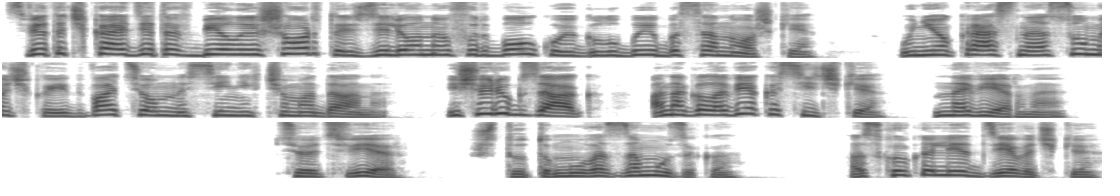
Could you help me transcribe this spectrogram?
Светочка одета в белые шорты, зеленую футболку и голубые босоножки. У нее красная сумочка и два темно-синих чемодана. Еще рюкзак, а на голове косички. Наверное. Тетя Вер, что там у вас за музыка? А сколько лет девочке?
